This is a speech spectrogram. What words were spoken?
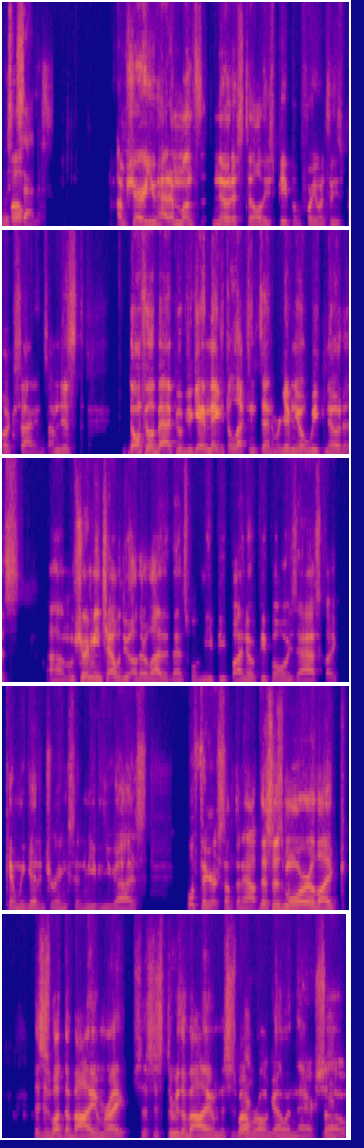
with well, sadness. I'm sure you had a month's notice to all these people before you went to these book signings. I'm just don't feel bad, people. If you can't make it to Lexington, we're giving you a week notice. Um, I'm sure me and Chad will do other live events. We'll meet people. I know people always ask, like, can we get a drinks and meet with you guys? We'll figure something out. This is more like, this is what the volume, right? So this is through the volume. This is why yeah. we're all going there. So yeah.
